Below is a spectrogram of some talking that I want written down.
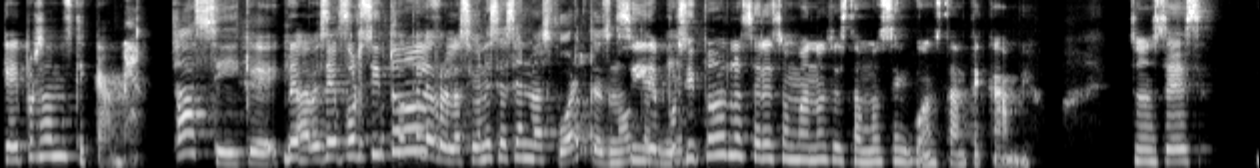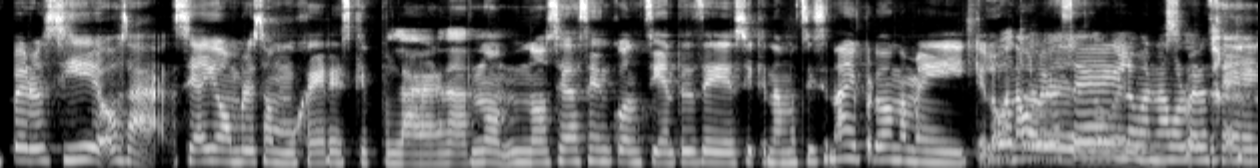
que hay personas que cambian. Ah, sí, que, de, a veces por sí que las relaciones se hacen más fuertes, ¿no? Sí, de por sí todos los seres humanos estamos en constante cambio. Entonces, pero sí, o sea, si hay hombres o mujeres que pues la verdad no, no se hacen conscientes de eso y que nada más dicen, ay, perdóname y que lo van a volver a hacer y lo van a volver a hacer.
